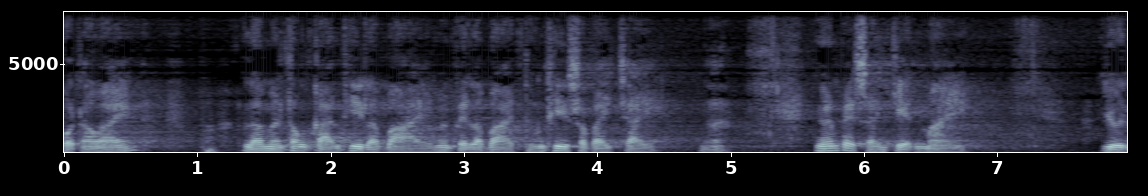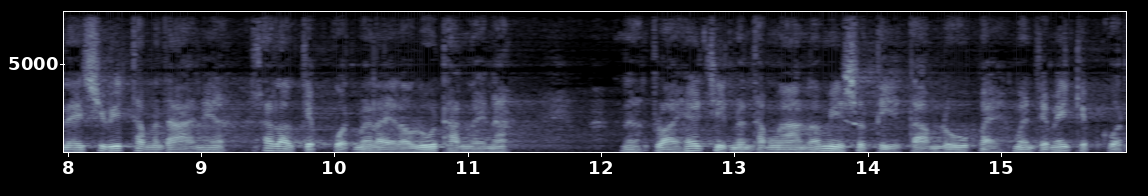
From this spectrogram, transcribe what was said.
กดเอาไว้ แล้วมันต้องการที่ระบาย มันเป็นระบายตรงที่สบายใจนะงั้นไปสังเกตใหม่ อยู่ในชีวิตธรรมดาเนี่ย ถ้าเราเก็บกดเมื่อไรเรารู้ทันเลยนะ นะปล่อยให้จิตมันทำงาน แล้วมีสติตามรู้ไป มันจะไม่เก็บกด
